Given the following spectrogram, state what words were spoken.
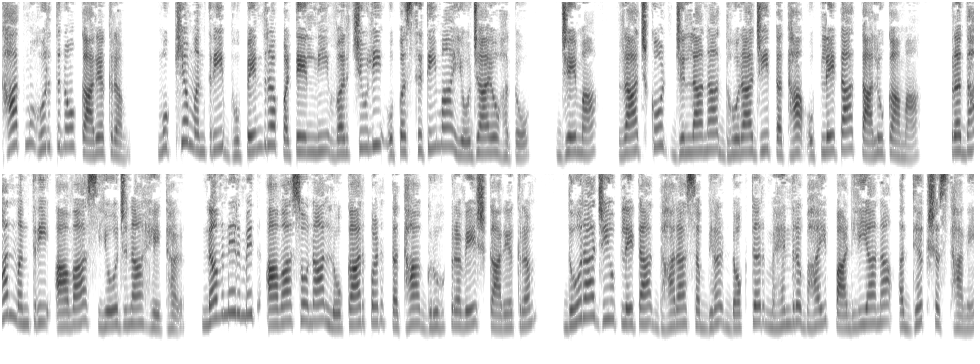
ખાતમુહૂર્તનો કાર્યક્રમ મુખ્યમંત્રી ભૂપેન્દ્ર પટેલની વર્ચ્યુઅલી ઉપસ્થિતિમાં યોજાયો હતો, જેમાં રાજકોટ જિલ્લાના ધોરાજી તથા ઉપલેટા તાલુકામાં પ્રધાનમંત્રી આવાસ યોજના હેઠળ નવનિર્મિત આવાસોના લોકાર્પણ તથા ગૃહપ્રવેશ કાર્યક્રમ, ધોરાજી ઉપલેટા ધારાસભ્ય ડોક્ટર મહેન્દ્રભાઈ પાડલિયાના અધ્યક્ષસ્થાને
